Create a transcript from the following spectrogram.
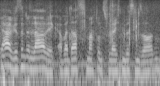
Ja, wir sind in Larvik, aber das macht uns vielleicht ein bisschen Sorgen.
